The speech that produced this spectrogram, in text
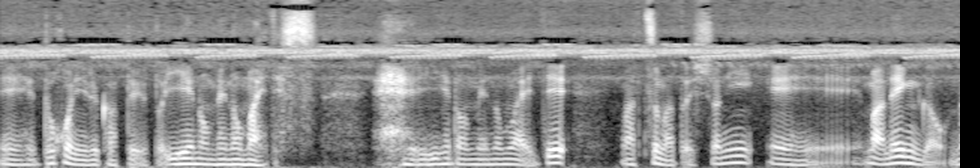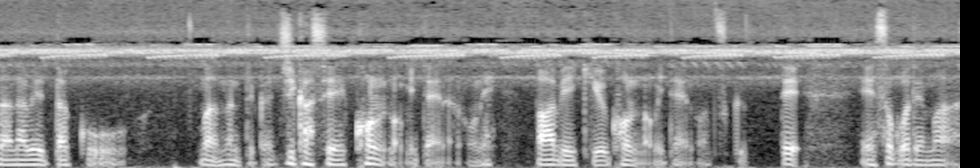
えー、どこにいるかというと家の目の前です、えー、家の目の前で、まあ、妻と一緒に、えまあ、レンガを並べたこうまあ、ていうか自家製コンロみたいなのをねバーベキューコンロみたいなのを作って、えそこでまあ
